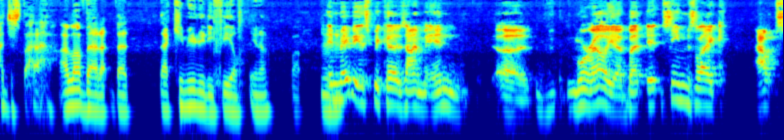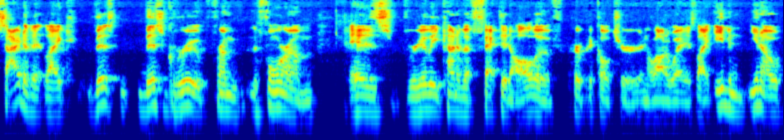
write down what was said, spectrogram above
I just, I love that, that, that community feel, you know? Mhm. and maybe it's because I'm in uh, Morelia, but it seems like outside of it, like this this group from the forum has really kind of affected all of herpetoculture in a lot of ways. Like even you know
